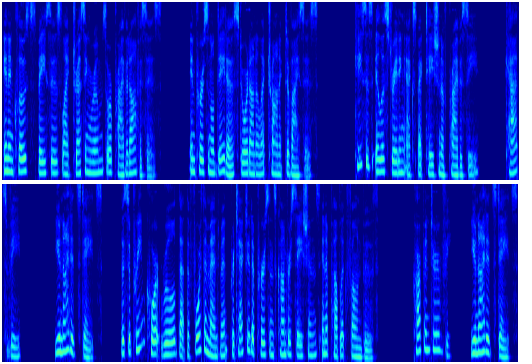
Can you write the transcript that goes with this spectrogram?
In enclosed spaces like dressing rooms or private offices. In personal data stored on electronic devices. Cases illustrating expectation of privacy, Katz v. United States, the Supreme Court ruled that the Fourth Amendment protected a person's conversations in a public phone booth. Carpenter v. United States,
